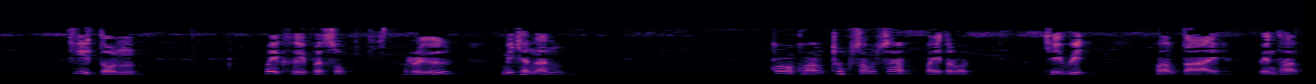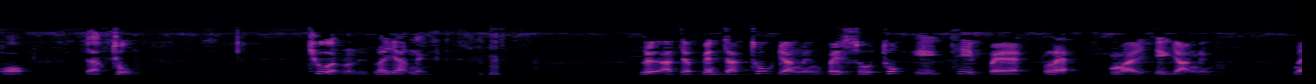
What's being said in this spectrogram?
ๆ ที่ตนไม่เคยประสบ หรือมิฉะนั้น ก็ความทุกข์ซ้ำซากไปตลอดชีวิต ความตายเป็นทางออกจากทุกข์ชั่วระยะหนึ่ง หรืออาจจะเป็นจากทุกอย่างหนึ่งไปสู่ทุกอีกที่แปลกและใหม่อีกอย่างหนึ่ง ใน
